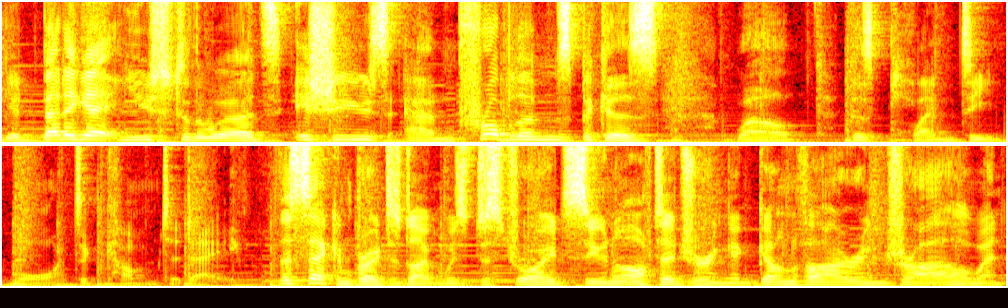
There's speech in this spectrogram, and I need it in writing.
you'd better get used to the words issues and problems because well, there's plenty more to come today. The second prototype was destroyed soon after during a gunfiring trial when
